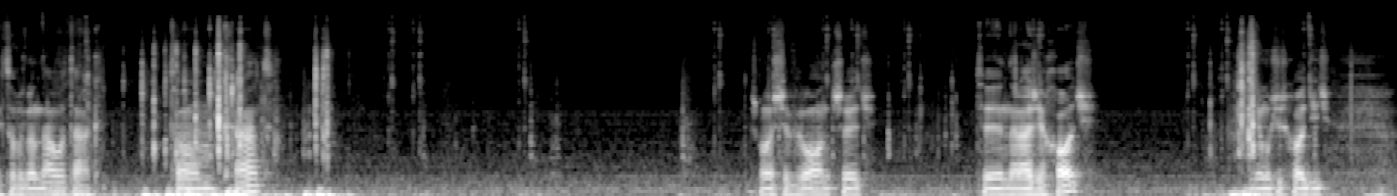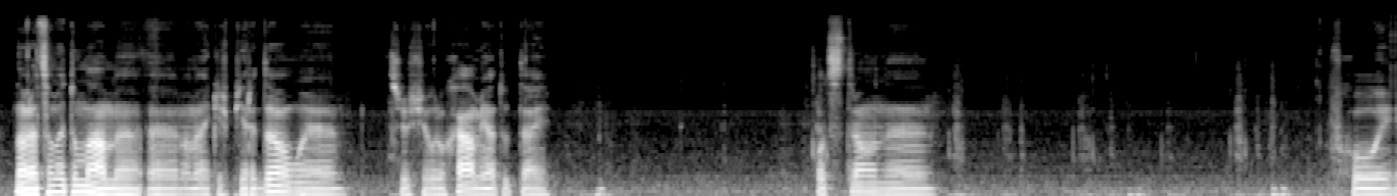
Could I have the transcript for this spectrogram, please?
jak to wyglądało? Tak. Tomcat. Już możesz się wyłączyć. Ty na razie chodź. Nie musisz chodzić. Dobra, co my tu mamy? E, mamy jakieś pierdoły. Już się uruchamia tutaj. Pod strony. W chuj.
